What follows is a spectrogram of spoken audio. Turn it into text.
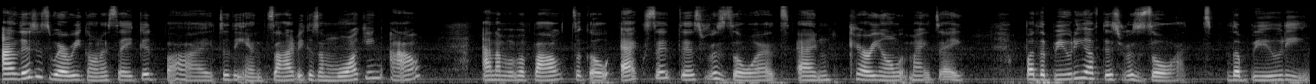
And this is where we're going to say goodbye to the inside because I'm walking out and I'm about to go exit this resort and carry on with my day. But the beauty of this resort, the beauty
